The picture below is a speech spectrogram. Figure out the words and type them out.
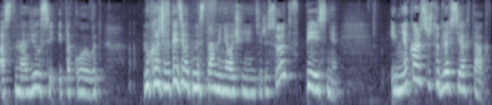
остановился, и такой вот ну, короче, вот эти вот места меня очень интересуют в песне. И мне кажется, что для всех так.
